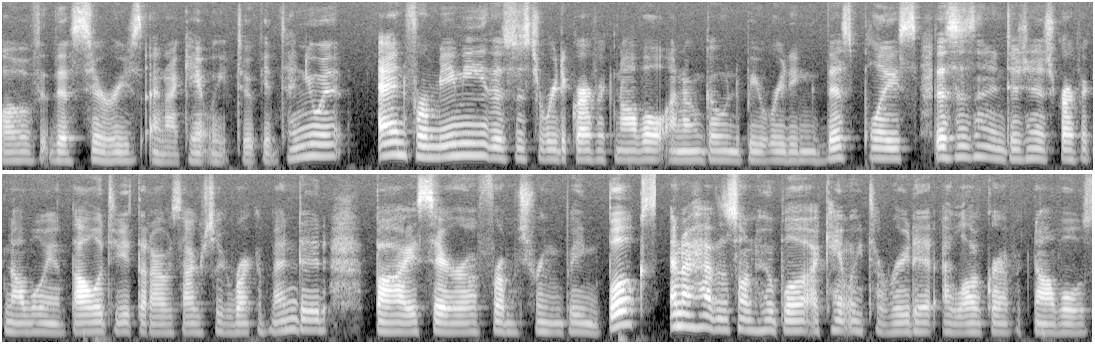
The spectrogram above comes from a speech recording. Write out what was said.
love this series, and I can't wait to continue it. And for Mimi, this is to read a graphic novel, and I'm going to be reading This Place. This is an Indigenous graphic novel anthology that I was actually recommended by Sarah from String Bean Books, and I have this on Hoopla. I can't wait to read it. I love graphic novels.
